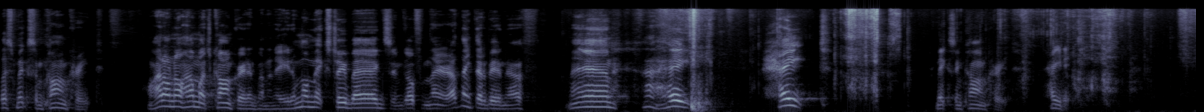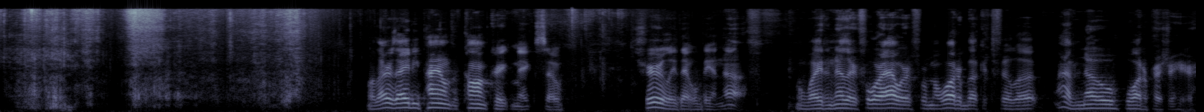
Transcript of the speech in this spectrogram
Let's mix some concrete. Well, I don't know how much concrete I'm gonna need. I'm gonna mix two bags and go from there. I think that'll be enough. Man, I hate, hate mixing concrete. Hate it. Well, there's 80 pounds of concrete mix, so surely that will be enough. We'll wait another four hours for my water bucket to fill up. I have no water pressure here.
